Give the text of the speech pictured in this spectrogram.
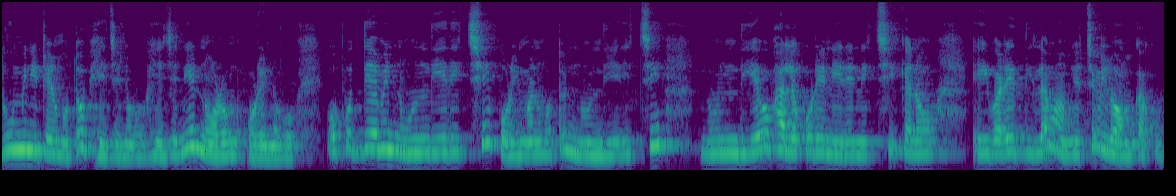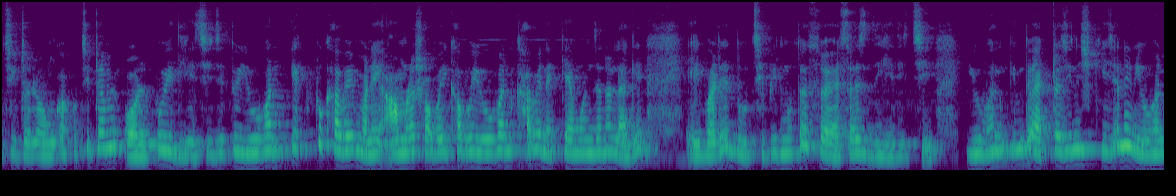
দু মিনিটের মতো ভেজে নেব। ভেজে নিয়ে নরম করে নেব। ওপর দিয়ে আমি নুন দিয়ে দিচ্ছি, পরিমাণ মতো নুন দিয়ে দিচ্ছি। নুন দিয়েও ভালো করে নেড়ে নিচ্ছি। কেন এইবারে দিলাম আমি হচ্ছে লঙ্কা কুচিটা। লঙ্কা কুচিটা আমি অল্পই দিয়েছি। যেহেতু ইউভান একটু খাবে মানে আমরা সবাই খাব, ইউভান খাবে না, কেমন যেন লাগে। এইবারে দু চিপির মতো সয়া সস দিয়ে দিচ্ছি। ইউভান কিন্তু একটা জিনিস কি জানেন? ইউভান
